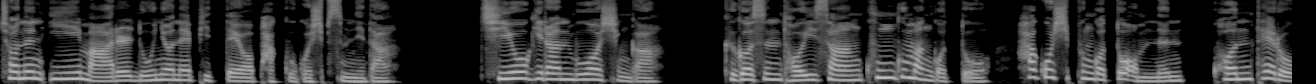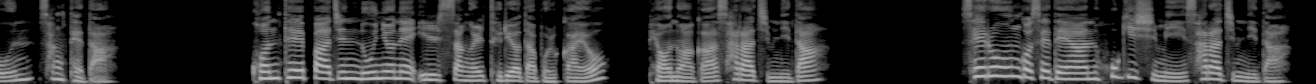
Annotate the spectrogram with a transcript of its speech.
저는 이 말을 노년에 빗대어 바꾸고 싶습니다. 지옥이란 무엇인가? 그것은 더 이상 궁금한 것도 하고 싶은 것도 없는 권태로운 상태다. 권태에 빠진 노년의 일상을 들여다볼까요? 변화가 사라집니다. 새로운 것에 대한 호기심이 사라집니다.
